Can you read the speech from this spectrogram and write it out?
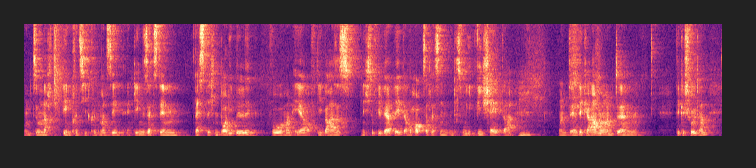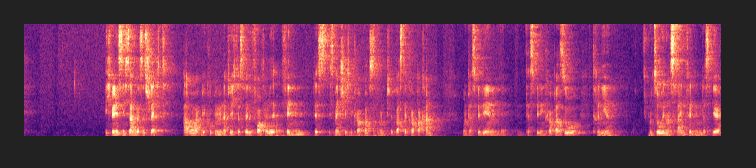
Und so nach dem Prinzip könnte man es sehen. Entgegengesetzt dem westlichen Bodybuilding, wo man eher auf die Basis nicht so viel Wert legt, aber Hauptsache ist ein gutes V-Shape da. Mhm. Und äh, dicke Arme und ähm, dicke Schultern. Ich will jetzt nicht sagen, das ist schlecht, aber wir gucken natürlich, dass wir die Vorteile finden des, des menschlichen Körpers und was der Körper kann. Und dass wir, den, dass wir den Körper so trainieren und so in uns reinfinden, dass wir,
